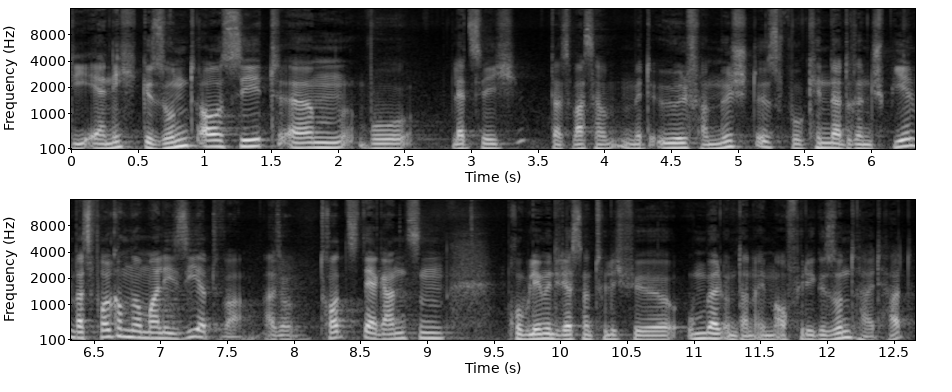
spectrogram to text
die eher nicht gesund aussieht, ähm, wo letztlich das Wasser mit Öl vermischt ist, wo Kinder drin spielen, was vollkommen normalisiert war. Also trotz der ganzen Probleme, die das natürlich für Umwelt und dann eben auch für die Gesundheit hat.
